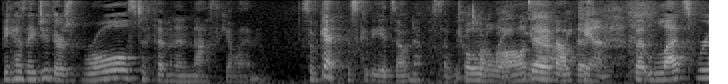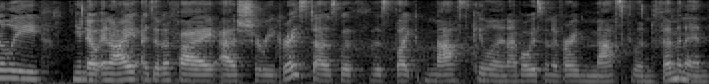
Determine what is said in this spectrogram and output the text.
Because they do. There's roles to feminine masculine. So again, this could be its own episode. We Totally. can talk all day Yeah, about this. can. But let's really, you know, and I identify as Cherie Grace does with this like masculine. I've always been a very masculine, feminine,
